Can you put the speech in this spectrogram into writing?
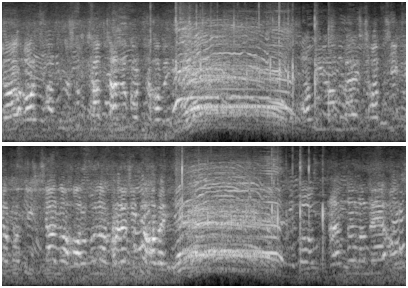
নিষিদ্ধ ও ছাত্র সংসদ চালু করতে হবে অবিলম্বে সব শিক্ষা প্রতিষ্ঠান ও হলগুলো খুলে দিতে হবে এবং আন্দোলনে অংশ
